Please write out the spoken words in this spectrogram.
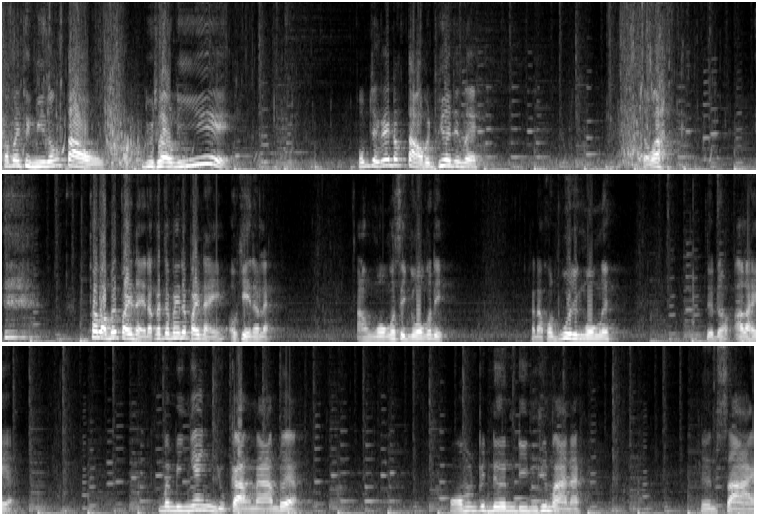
ทำไมถึงมีน้องเต่า อยู่แถวนี้ ผมอยากได้น้องเต่าเป็นเพื่อนจังเลย แต่ว่า ถ้าเราไม่ไปไหนเราก็จะไม่ได้ไปไหน โอเคนั่นแหละอ้าวงงกันสิงงกันดิขนาดคนพูดยังงงเลย เดี๋ยวอะไรอะ มันมีแง่งอยู่กลางน้ำด้วยอะอ๋อมันเป็นเนินดินขึ้นมานะเนินทราย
